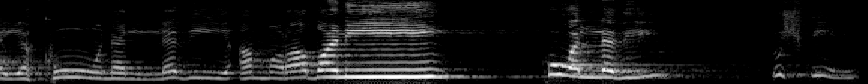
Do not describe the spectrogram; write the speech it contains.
يكون الذي أمرضني هو الذي يشفيني.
